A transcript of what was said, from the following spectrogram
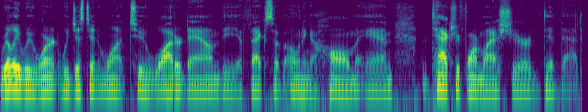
Really, we weren't. We just didn't want to water down the effects of owning a home, and tax reform last year did that.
